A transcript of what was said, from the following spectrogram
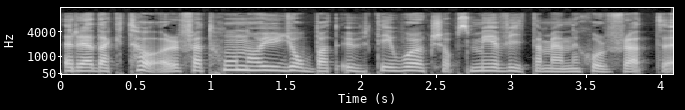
redaktör, för att hon har ju jobbat ute i workshops med vita människor för att eh,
